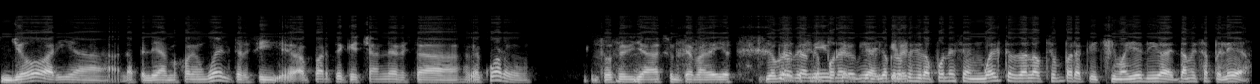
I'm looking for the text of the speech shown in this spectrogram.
yo haría la pelea mejor en welter, si aparte que Chandler está de acuerdo. Entonces ya es un tema de ellos. Yo creo Pero que si lo pones, creo mira, que- yo que creo le- que si lo pones en welter da la opción para que Chimayev diga, dame esa pelea.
